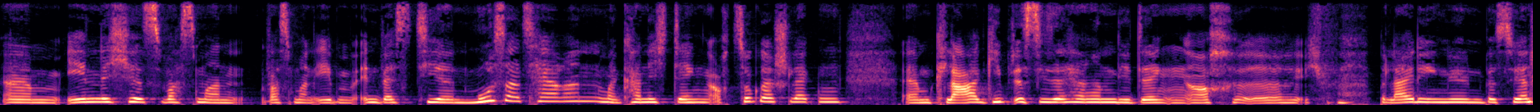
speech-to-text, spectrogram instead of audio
ähm, ähnliches, was man, was man eben investieren muss als Herren. Man kann nicht denken, auch Zucker schlecken. Ähm, klar gibt es diese Herren, die denken, ach, äh, ich beleidige ihn ein bisschen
